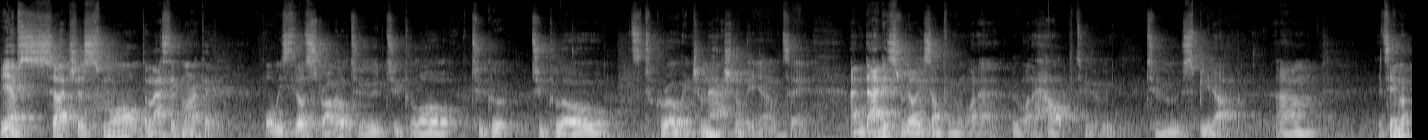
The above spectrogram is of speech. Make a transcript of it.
we have such a small domestic market, but we still struggle to to grow to grow to grow to grow internationally. I would say, and that is really something we want to we want to help to to speed up. Um, it's in,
